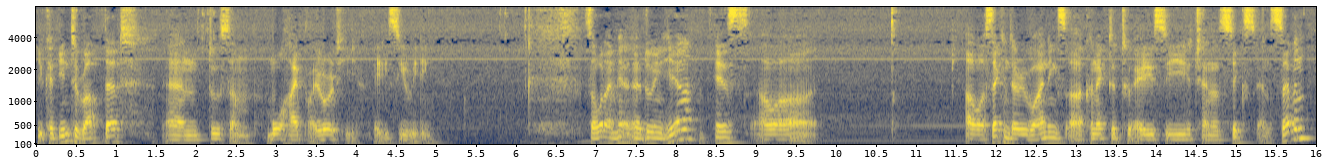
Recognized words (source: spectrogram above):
you can interrupt that and do some more high priority ADC reading. So what I'm uh, doing here is our our secondary windings are connected to ADC channels 6 and 7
